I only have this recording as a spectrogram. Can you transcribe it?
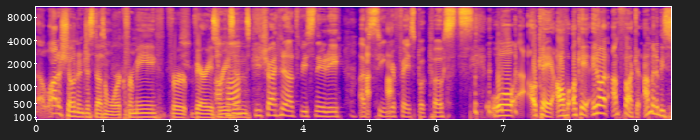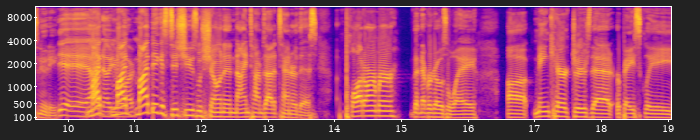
a lot of shonen just doesn't work for me for various Huh? reasons. You try not to be snooty. I've seen your Facebook posts. well, okay, I'll, okay. You know what? I'm fuck it. I'm gonna be snooty. Yeah, yeah, yeah, my, I know you my, are. My biggest issues with shonen nine times out of ten are this: plot armor that never goes away, uh, main characters that are basically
